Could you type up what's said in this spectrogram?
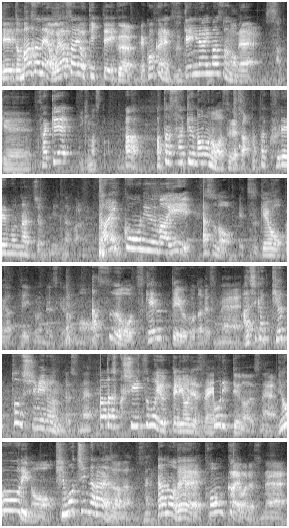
えーと、まずね、お野菜を切っていく。え今回ね、漬けになりますので。酒。酒？いきますかあ、また酒飲むの忘れた。またクレームになっちゃう、みんなから。最高にうまいナスの漬けをやっていくんですけどもナスを漬けるっていうことはですね味がギュッと染みるんですね私いつも言ってるようにですね料理っていうのはですね料理の気持ちにならないとダメなんですねなので今回はですね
